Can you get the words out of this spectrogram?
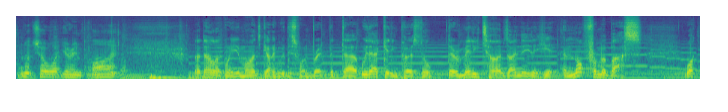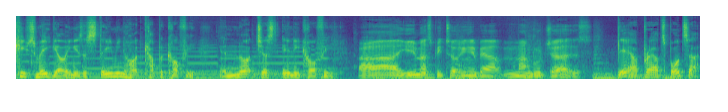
I'm not sure what you're implying. I don't like where your mind's going with this one, Brett, but uh, without getting personal, there are many times I need a hit, and not from a bus. What keeps me going is a steaming hot cup of coffee, and not just any coffee. Ah, you must be talking about Mongrel Joe's. Yeah, our proud sponsor.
